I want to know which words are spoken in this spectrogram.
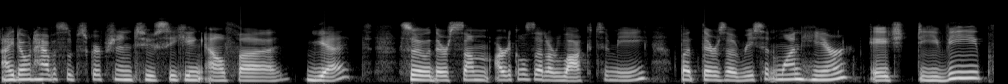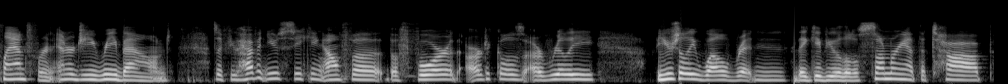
I don't have a subscription to Seeking Alpha yet, so there's some articles that are locked to me, but there's a recent one here, HDV Plan for an Energy Rebound. So if you haven't used Seeking Alpha before, the articles are really usually well written. They give you a little summary at the top.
